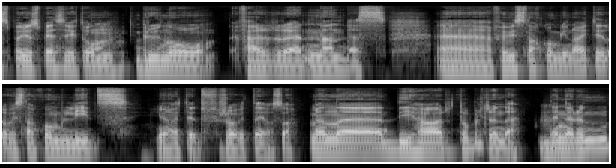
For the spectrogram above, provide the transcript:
spør jo spesifikt om Bruno Fernandes. For vi snakker om United, og vi snakker om Leeds United, for så vidt det også. Men uh, de har dobbeltrunde denne runden.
